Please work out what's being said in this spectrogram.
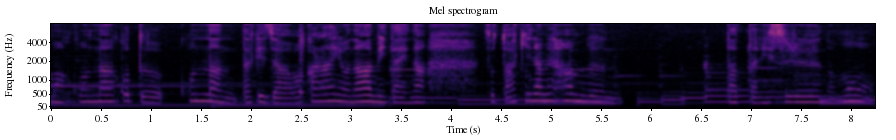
まあこんなことこんなんだけじゃ分からんよなみたいなちょっと諦め半分だったりするのも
